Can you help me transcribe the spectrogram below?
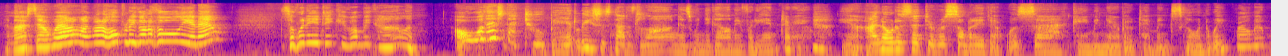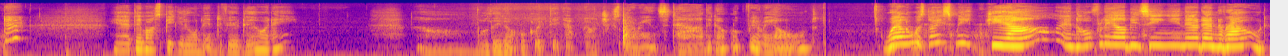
And I said, Well, I'm gonna hopefully going to fool you now. So when do you think you're going to be calling? Oh, well, that's not too bad. At least it's not as long as when you called me for the interview. Yeah, I noticed that there was somebody that was uh, came in there about 10 minutes ago in the waiting room out there. Yeah, they must be doing the interview too, are they? Oh, well, they don't look like they got much experience at all. They don't look very old. Well, it was nice meeting you all, and hopefully I'll be seeing you now down the road.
